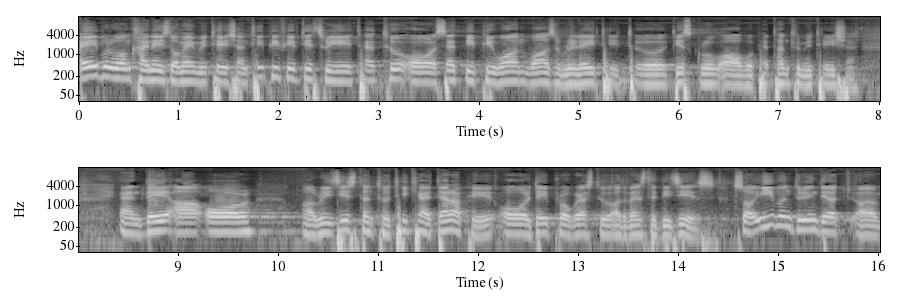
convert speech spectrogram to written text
ABL1 kinase domain mutation, TP53, TET2, or ZBP1 was related to this group of pattern 2 mutation. And they are all uh, resistant to TKI therapy or they progress to advanced disease. So even during their uh,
